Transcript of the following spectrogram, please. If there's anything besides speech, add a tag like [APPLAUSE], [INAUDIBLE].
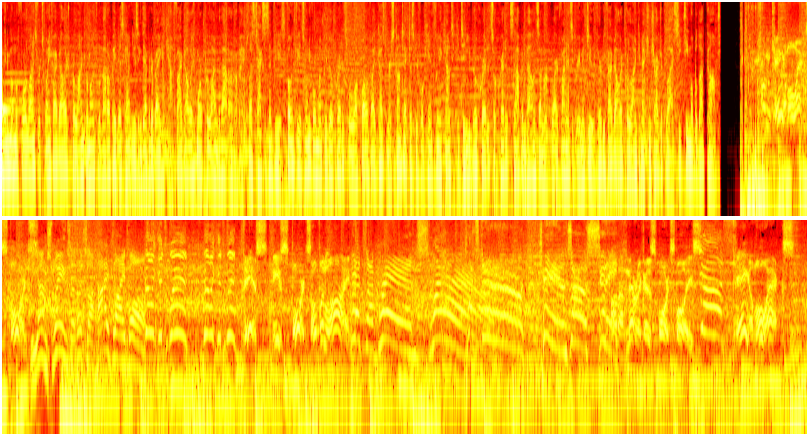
Minimum of four lines for $25 per line per month with auto pay discount using debit or bank account. $5 more per line without auto pay, plus taxes and fees. Phone fee at 24 monthly bill credits for all well qualified customers. Contact us before canceling account to continue bill credits or credit stop and balance on required finance agreement due. $35 per line connection charge apply. Ctmobile.com. From KMOX Sports. The young swings and lifts a high fly ball. Billikens win! Billikens win! This is Sports Open Line. It's a grand slam! Touchdown! Kansas City! On America's Sports Voice. Yes! KMOX.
